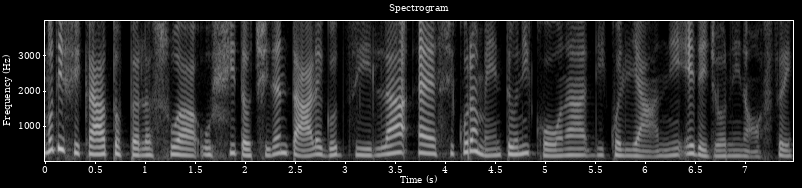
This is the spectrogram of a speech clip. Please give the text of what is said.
Modificato per la sua uscita occidentale, Godzilla è sicuramente un'icona di quegli anni e dei giorni nostri.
